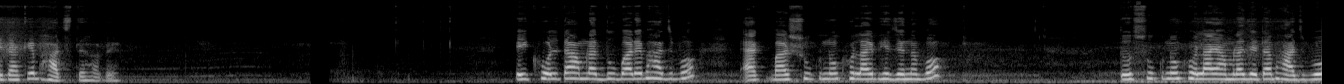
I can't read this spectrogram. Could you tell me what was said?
এটাকে ভাজতে হবে। এই খোলটা আমরা দুবারে ভাজবো, একবার শুকনো খোলায় ভেজে নেব। তো শুকনো খোলায় আমরা যেটা ভাজবো,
